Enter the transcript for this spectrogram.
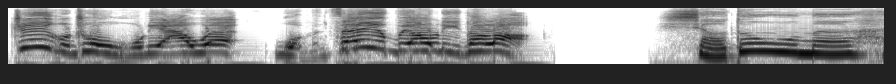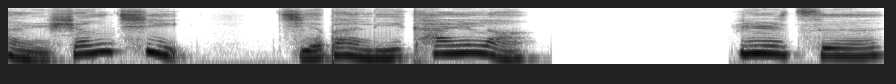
这个臭狐狸阿威，我们再也不要理他了。小动物们很生气，结伴离开了。日子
